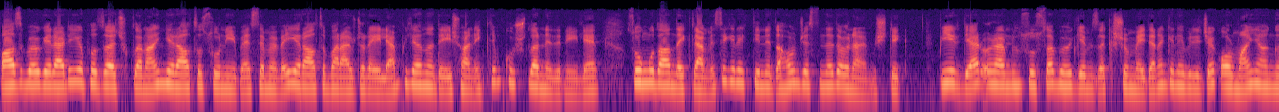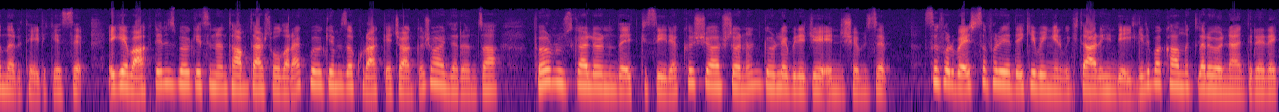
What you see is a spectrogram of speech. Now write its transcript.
Bazı bölgelerde yapıldığı açıklanan yeraltı suni besleme ve yeraltı barajları eylem planına değişen iklim koşulları nedeniyle Zonguldak'ın da eklenmesi gerektiğini daha öncesinde de önermiştik. Bir diğer önemli husussa bölgemize kışın meydana gelebilecek orman yangınları tehlikesi. Ege ve Akdeniz bölgesinin tam tersi olarak bölgemize kurak geçen kış aylarında fön rüzgarlarının da etkisiyle kış yağışlarının görülebileceği endişemizi 05.07.2022 tarihinde ilgili bakanlıklara yönlendirerek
